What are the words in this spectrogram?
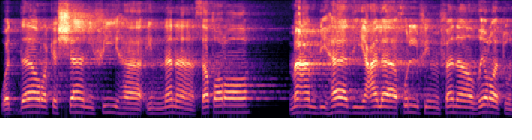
والدار كالشام فيها إننا سطرا. معا بهادي على خلف فناظرة.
